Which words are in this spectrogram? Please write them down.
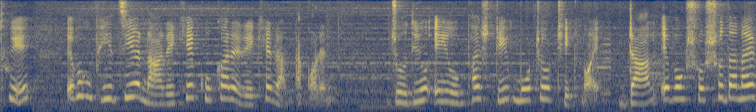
ধুয়ে এবং ভিজিয়ে না রেখে কুকারে রেখে রান্না করেন। যদিও এই অভ্যাসটি মোটেও ঠিক নয়। ডাল এবং শস্যদানায়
